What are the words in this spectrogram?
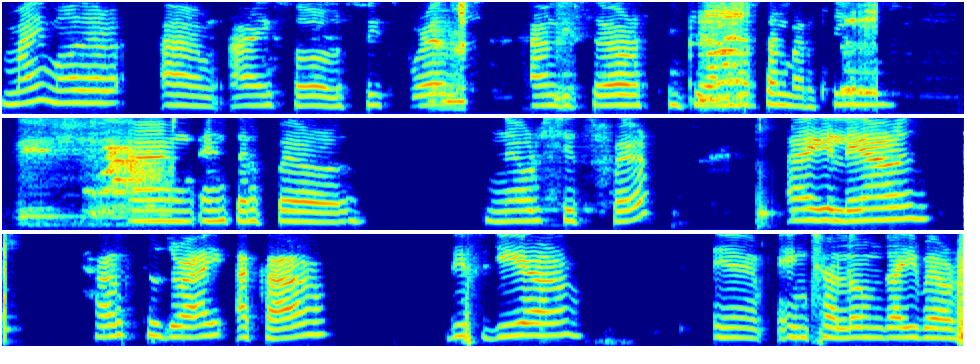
My mother and I sold sweet bread and desserts in Ciudad San Martin and entrepreneurship fair. I learned how to drive a car this year in, in Shalom Drivers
